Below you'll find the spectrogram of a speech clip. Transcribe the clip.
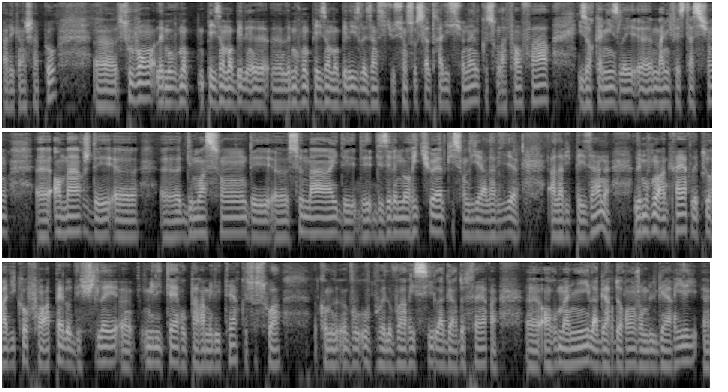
avec un chapeau. Souvent, les mouvements, paysans les mouvements paysans mobilisent les institutions sociales traditionnelles que sont la fanfare. Ils organisent les manifestations en marge des, des moissons, des semailles, des, des, des événements rituels qui sont liés à la vie, à la vie paysanne. Les mouvements agraires les plus radicaux font appel aux défilés euh, militaires ou paramilitaires, que ce soit comme vous, pouvez le voir ici, la gare de fer euh, en Roumanie, la gare d'Orange en Bulgarie, euh,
